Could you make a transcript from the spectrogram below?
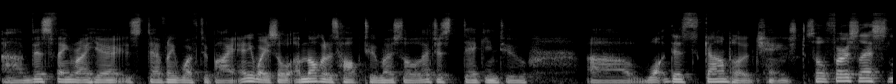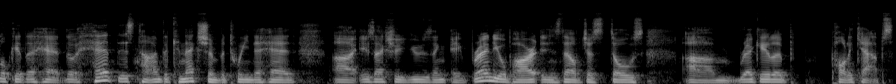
um, this thing right here is definitely worth to buy anyway so I'm not going to talk too much so let's just dig into uh, what this Gunpla changed. So first, let's look at the head. The head this time, the connection between the head uh, is actually using a brand new part instead of just those um, regular polycaps.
